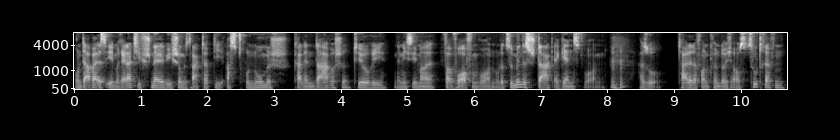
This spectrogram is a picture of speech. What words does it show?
Und dabei ist eben relativ schnell, wie ich schon gesagt habe, die astronomisch-kalendarische Theorie, nenne ich sie mal, verworfen worden oder zumindest stark ergänzt worden. Mhm. Also Teile davon können durchaus zutreffen.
